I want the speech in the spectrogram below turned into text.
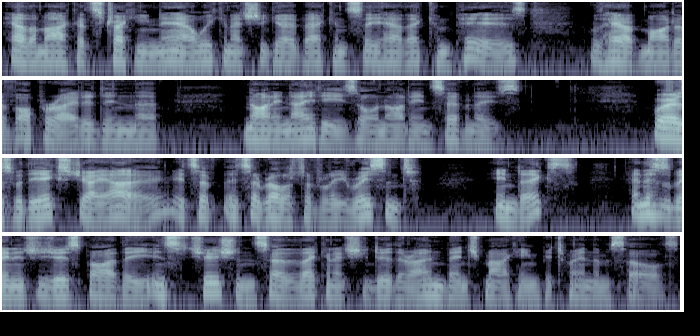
how the market's tracking now, we can actually go back and see how that compares with how it might have operated in the 1980s or 1970s. Whereas with the XJO, it's a it's a relatively recent index, and this has been introduced by the institution so that they can actually do their own benchmarking between themselves.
